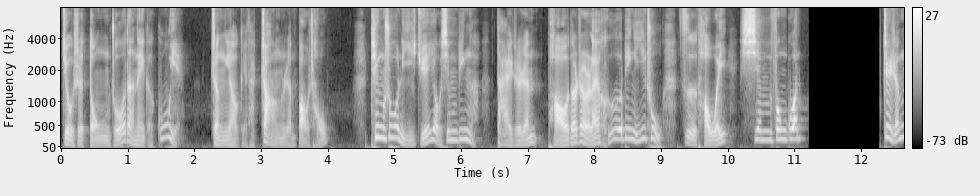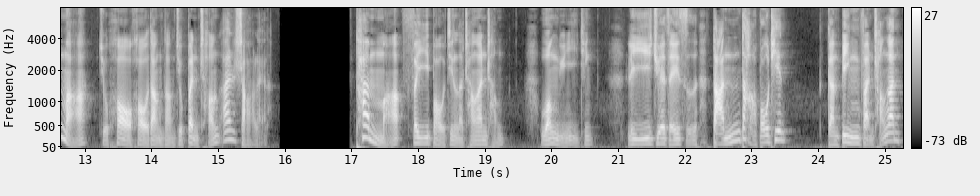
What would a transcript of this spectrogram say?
就是董卓的那个姑爷，正要给他丈人报仇。听说李傕要兴兵啊，带着人跑到这儿来，合兵一处，自讨为先锋官。这人马就浩浩荡荡，就奔长安杀来了。探马飞报进了长安城，王允一听。李傕贼子胆大包天，敢兵犯长安。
